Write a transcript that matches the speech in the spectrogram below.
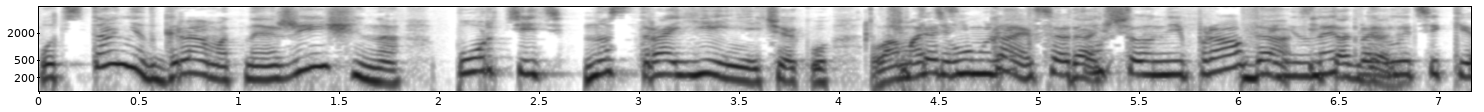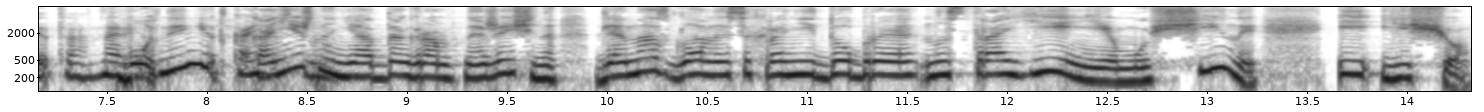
вот станет грамотная женщина портить настроение человеку, ломать Читать ему кайф. о том, что он не прав да, и не знает и правил далее. этикета. Наверное, вот. нет, конечно. Конечно, ни одна грамотная женщина. Для нас главное сохранить доброе настроение мужчины. И еще,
